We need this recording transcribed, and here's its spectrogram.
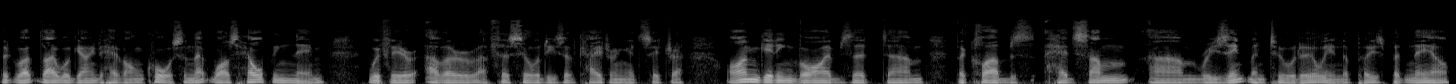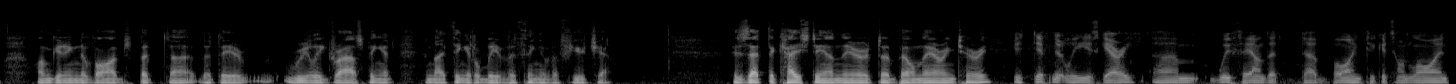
but what they were going to have on course, and that was helping them with their other uh, facilities of catering, etc. I'm getting vibes that um, the clubs had some um, resentment to it early in the piece, but now I'm getting the vibes, but uh, that they're really grasping it and they think it'll be the thing of the future. Is that the case down there at uh, Balnarring, Terry? It definitely is, Gary. Um, we found that uh, buying tickets online,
